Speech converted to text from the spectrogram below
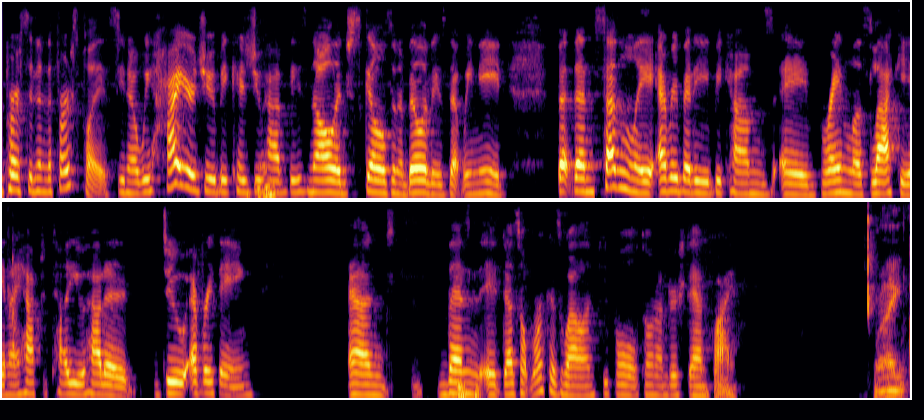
the person in the first place you know we hired you because you mm-hmm. have these knowledge skills and abilities that we need but then suddenly everybody becomes a brainless lackey and i have to tell you how to do everything and then mm-hmm. it doesn't work as well and people don't understand why Right.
